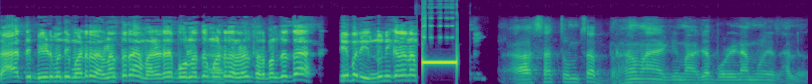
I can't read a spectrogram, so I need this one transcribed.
तर ते बीडमध्ये मर्डर झालं नसतं ना? मराठा बोलण्याचं मर्डर झालं ना सरपंचाचा? ते पण हिंदूनी करा ना? असा तुमचा भ्रम आहे की माझ्या बोलण्यामुळे झालं.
